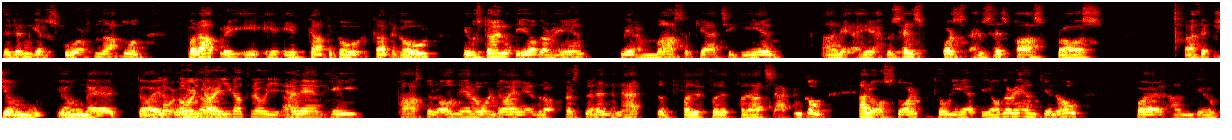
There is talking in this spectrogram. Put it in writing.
they didn't get a score from that one. But after he, he, he got the goal, got the goal, he was down at the other end, made a massive catch again, and it, it was his first, it was his pass across. I think it was young, young uh, Doyle. Or- Owen Doyle, you got to know. Yeah. And then he passed it on. Then Owen Doyle ended up fisting it in the net for the, for, the, for that second goal. That all started with Tony at the other end, you know. For and you know,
